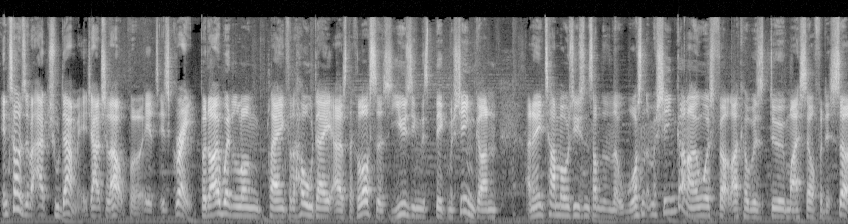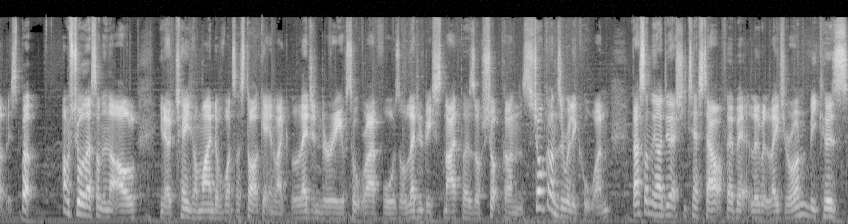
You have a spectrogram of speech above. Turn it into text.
in terms of actual damage, actual output, it's, it's great. But I went along playing for the whole day as the Colossus, using this big machine gun, and anytime I was using something that wasn't a machine gun, I always felt like I was doing myself a disservice. But I'm sure that's something that I'll, you know, change my mind of once I start getting like legendary assault rifles or legendary snipers or shotguns. Shotgun's a really cool one. That's something I did actually test out a fair bit a little bit later on because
